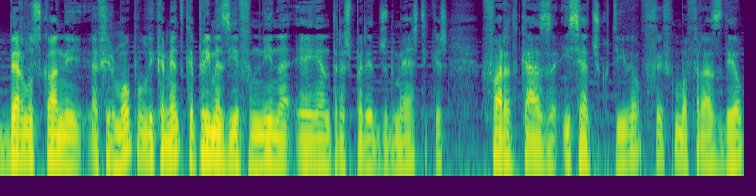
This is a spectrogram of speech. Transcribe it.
Berlusconi afirmou publicamente que a primazia feminina é entre as paredes domésticas, fora de casa isso é discutível, foi uma frase dele.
